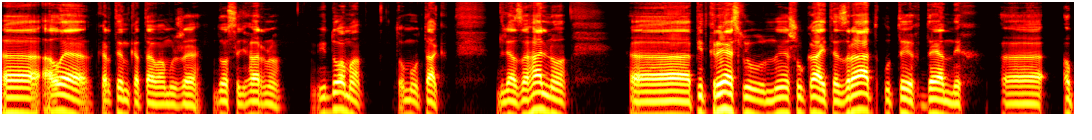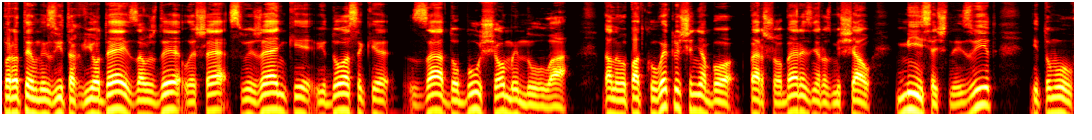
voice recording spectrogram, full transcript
Е, Але картинка та вам уже досить гарно відома. Тому так, для загального е, підкреслю, не шукайте зрад у тих денних е, оперативних звітах в Йодей завжди лише свіженькі відосики за добу, що минула. В даному випадку виключення, бо 1 березня розміщав місячний звіт, і тому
